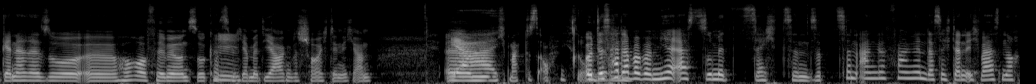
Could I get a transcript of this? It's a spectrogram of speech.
generell so äh, Horrorfilme und so kannst du Hm. mich ja mit jagen, das schaue ich dir nicht an. Ja, Ähm, ich mag das auch nicht so. und das hat aber bei mir erst so mit 16, 17 angefangen, dass ich dann, ich weiß noch,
